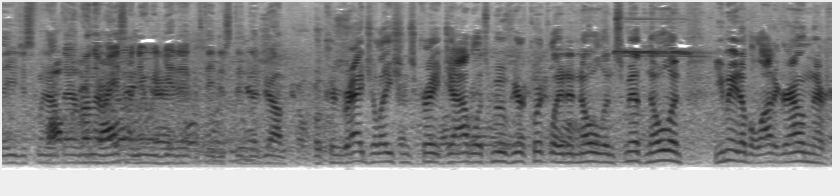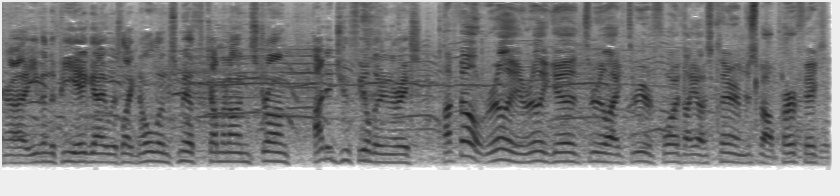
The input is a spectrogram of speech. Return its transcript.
they just went out there, run the race. I knew we'd get it if they just did their job. Well, congratulations, great job. Let's move here quickly to Nolan Smith. Nolan, you made up a lot of ground there. Uh, even the PA guy was like Nolan Smith coming on strong. How did you feel during the race? I felt really, really good through like three or fourth. Like I was clearing just about perfect.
